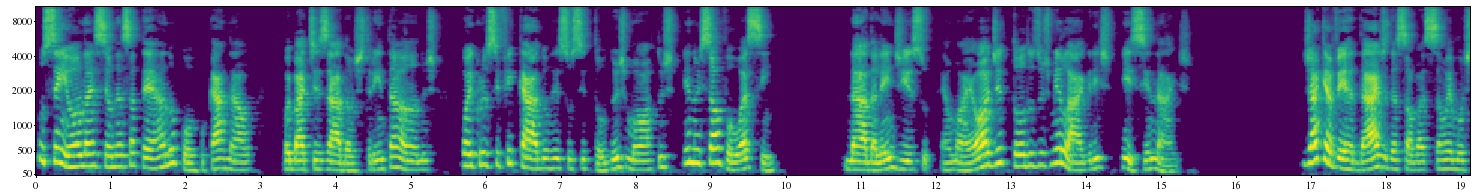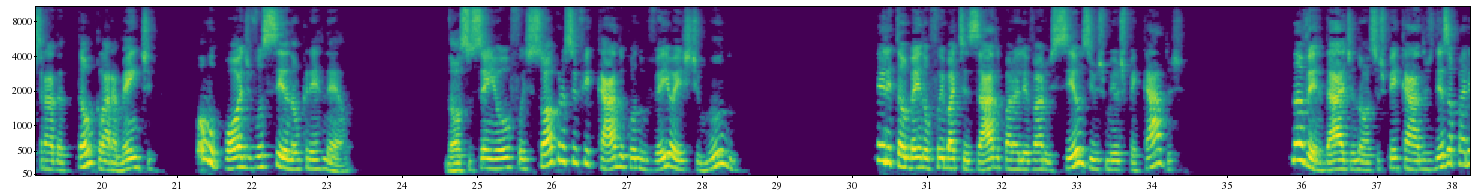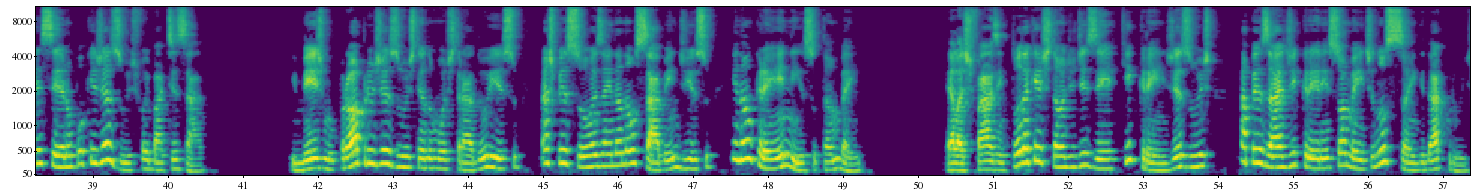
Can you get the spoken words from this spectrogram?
O Senhor nasceu nessa terra no corpo carnal, foi batizado aos 30 anos, foi crucificado, ressuscitou dos mortos e nos salvou assim. Nada além disso é o maior de todos os milagres e sinais. Já que a verdade da salvação é mostrada tão claramente, como pode você não crer nela? Nosso Senhor foi só crucificado quando veio a este mundo? Ele também não foi batizado para levar os seus e os meus pecados? Na verdade, nossos pecados desapareceram porque Jesus foi batizado. E mesmo o próprio Jesus tendo mostrado isso, as pessoas ainda não sabem disso e não creem nisso também. Elas fazem toda a questão de dizer que creem em Jesus, apesar de crerem somente no sangue da cruz.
